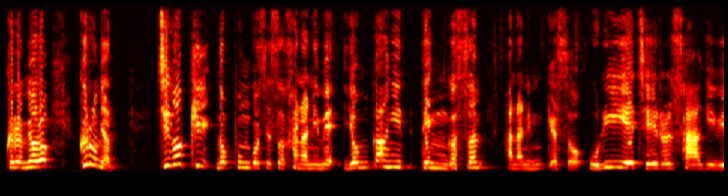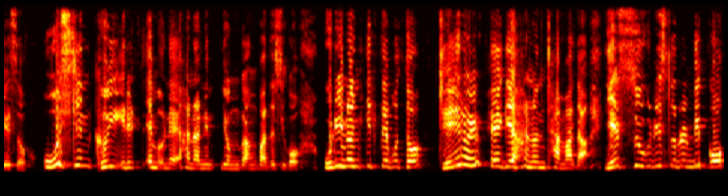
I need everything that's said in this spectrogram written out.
그러므로 그러면 지극히 높은 곳에서 하나님의 영광이 된 것은 하나님께서 우리의 죄를 사하기 위해서 오신 그 일 때문에 하나님 영광 받으시고 우리는 이때부터 죄를 회개하는 자마다 예수 그리스도를 믿고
